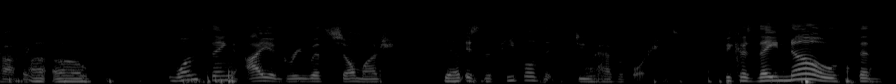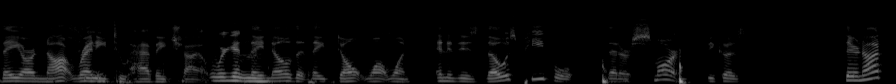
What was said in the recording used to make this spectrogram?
topic. Uh oh. One thing I agree with so much Yep. is the people that do have abortions because they know that they are not ready to have a child. We're getting They know that they don't want one. And it is those people that are smart because they're not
